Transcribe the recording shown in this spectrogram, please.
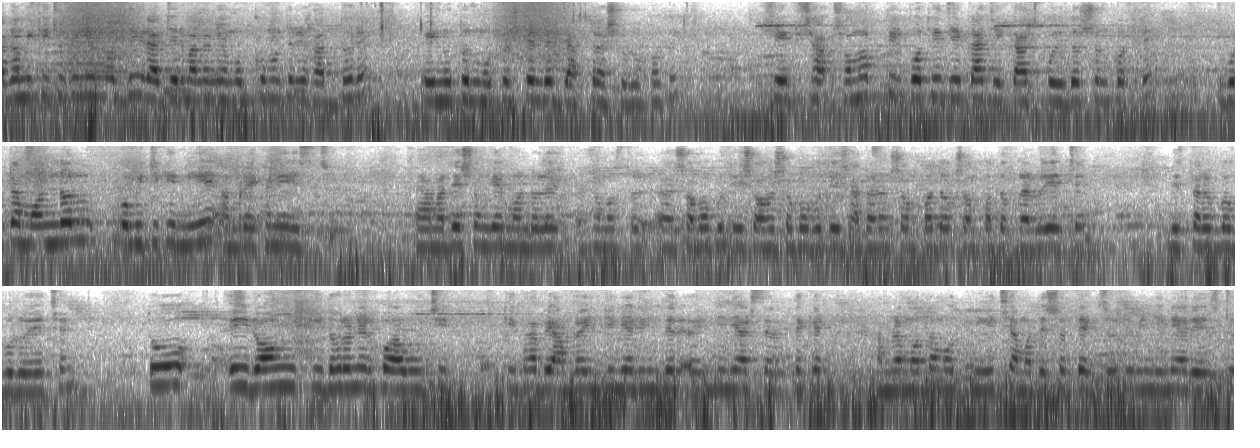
আগামী কিছুদিনের মধ্যেই রাজ্যের মাননীয় মুখ্যমন্ত্রীর হাত ধরে এই নতুন মোটর স্ট্যান্ডের যাত্রা শুরু হবে। সেই সমাপ্তির পথে যে কাজ, এই কাজ পরিদর্শন করতে গোটা মণ্ডল কমিটিকে নিয়ে আমরা এখানে এসেছি। আমাদের সঙ্গে মণ্ডলের সমস্ত সভাপতি, সহসভাপতি, সাধারণ সম্পাদক, সম্পাদকরা রয়েছেন, বিস্তারকবাবু রয়েছেন। তো এই রং কী ধরনের হওয়া উচিত? কীভাবে আমরা ইঞ্জিনিয়ারিংদের, ইঞ্জিনিয়ার সেল থেকে আমরা মতামত নিয়েছি? আমাদের সাথে executive engineer S two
